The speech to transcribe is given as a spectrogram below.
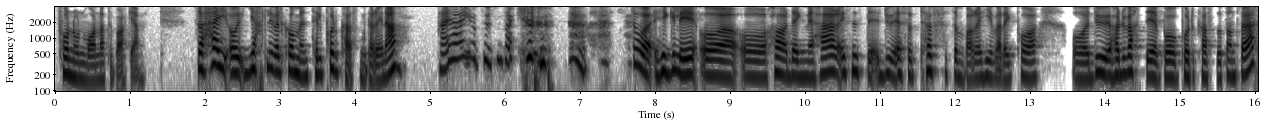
for noen måneder tilbake. Så hei og hjertelig velkommen til podkasten, Karina. Hei, hei, og tusen takk. Så hyggelig å, å ha deg med her. Jeg syns du er så tøff som bare hiver deg på. Og du, har du vært på podkast og sånt før?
